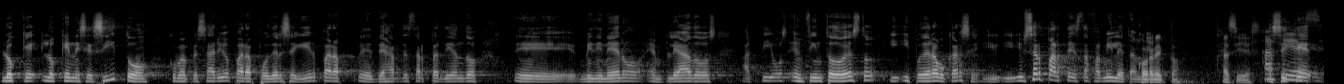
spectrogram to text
lo que, lo que necesito como empresario para poder seguir, para eh, dejar de estar perdiendo eh, mi dinero, empleados, activos, en fin, todo esto, y, y poder abocarse y, y ser parte de esta familia también. Correcto, así es. Así, Así que es.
